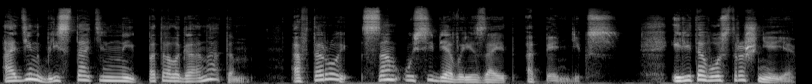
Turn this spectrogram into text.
Один блистательный патологоанатом, а второй сам у себя вырезает аппендикс. Или того страшнее,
